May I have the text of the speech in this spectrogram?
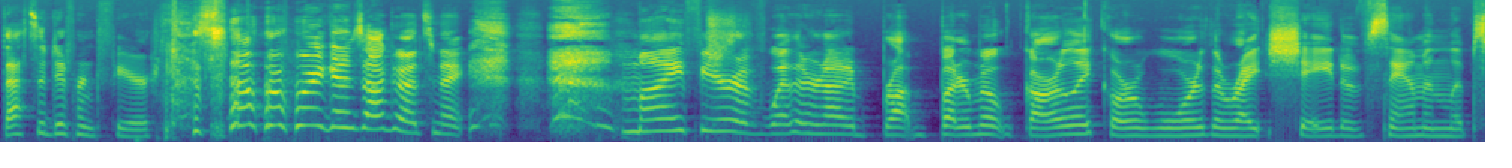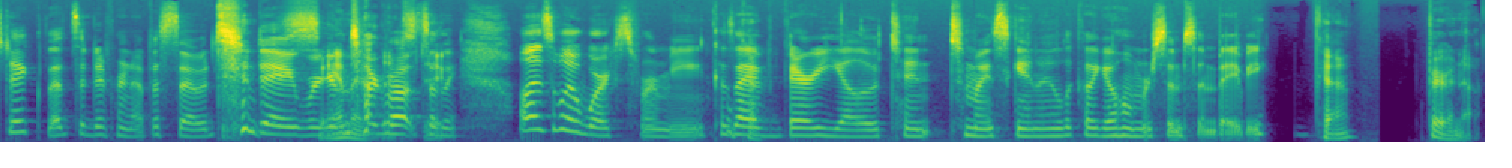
That's a different fear. That's not what we're going to talk about tonight. My fear of whether or not I brought buttermilk garlic or wore the right shade of salmon lipstick, that's a different episode. Today we're going to talk about something. Well, that's what works for me because I have very yellow tint to my skin. I look like a Homer Simpson baby. Okay. Fair enough.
